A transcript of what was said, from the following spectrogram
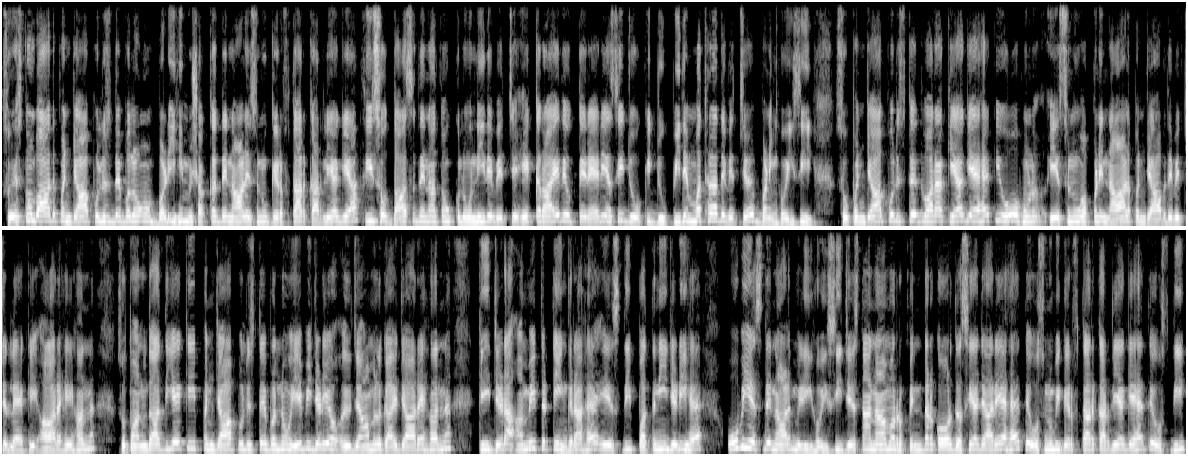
ਸੋ ਇਸ ਤੋਂ ਬਾਅਦ ਪੰਜਾਬ ਪੁਲਿਸ ਦੇ ਵੱਲੋਂ ਬੜੀ ਹੀ ਮੁਸ਼ਕਲ ਦੇ ਨਾਲ ਇਸ ਨੂੰ ਗ੍ਰਿਫਤਾਰ ਕਰ ਲਿਆ ਗਿਆ। 310 ਦਿਨਾਂ ਤੋਂ ਕਲੋਨੀ ਦੇ ਵਿੱਚ ਇਹ ਕਿਰਾਏ ਦੇ ਉੱਤੇ ਰਹਿ ਰਿਹਾ ਸੀ ਜੋ ਕਿ ਯੂਪੀ ਦੇ ਮਥਰਾ ਦੇ ਵਿੱਚ ਬਣੀ ਹੋਈ ਸੀ। ਸੋ ਪੰਜਾਬ ਪੁਲਿਸ ਦੇ ਦੁਆਰਾ ਕਿਹਾ ਗਿਆ ਹੈ ਕਿ ਉਹ ਹੁਣ ਇਸ ਨੂੰ ਆਪਣੇ ਨਾਲ ਪੰਜਾਬ ਦੇ ਵਿੱਚ ਲੈ ਕੇ ਆ ਰਹੇ ਹਨ। ਸੋ ਤੁਹਾਨੂੰ ਦੱਸ ਦਈਏ ਕਿ ਪੰਜਾਬ ਪੁਲਿਸ ਦੇ ਵੱਲੋਂ ਇਹ ਵੀ ਜਿਹੜੇ ਇਲਜ਼ਾਮ ਲਗਾਏ ਜਾ ਰਹੇ ਹਨ ਕਿ ਜਿਹੜਾ ਅਮਿਤ ਢੀਂਗਰਾ ਹੈ, ਇਸ ਦੀ ਪਤਨੀ ਜਿਹੜੀ ਹੈ, ਉਹ ਵੀ ਇਸ ਦੇ ਨਾਲ ਮਿਲੀ ਹੋਈ ਸੀ। ਜਿਸ ਦਾ ਨਾਮ ਰੁਪਿੰਦਰ ਕੌਰ ਦੱਸਿਆ ਜਾ ਰਿਹਾ ਹੈ ਤੇ ਉਸ ਨੂੰ ਵੀ ਗ੍ਰਿਫਤਾਰ ਕਰ ਲਿਆ ਗਿਆ ਹੈ ਤੇ ਉਸ ਦੀ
